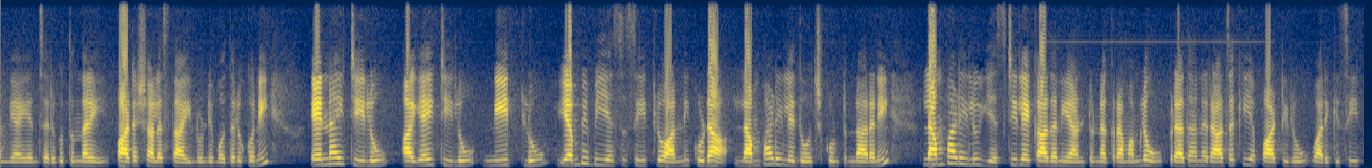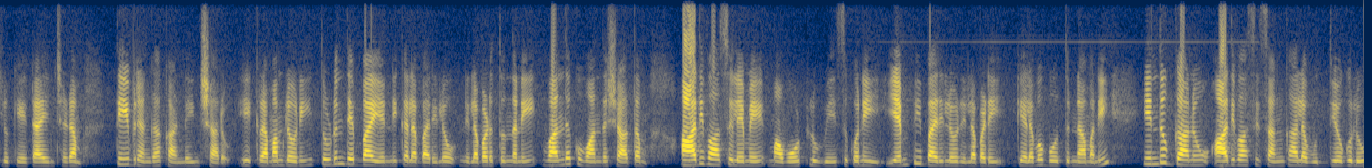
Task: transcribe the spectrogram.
అన్యాయం జరుగుతుందని పాఠశాల స్థాయి నుండి మొదలుకొని ఎన్ఐటీలు ఐఐటీలు నీట్లు ఎంబీబీఎస్ సీట్లు అన్ని కూడా లంబాడీలే దోచుకుంటున్నారని లంబాడీలు ఎస్టీలే కాదని అంటున్న క్రమంలో ప్రధాన రాజకీయ పార్టీలు వారికి సీట్లు కేటాయించడం తీవ్రంగా ఖండించారు. ఈ క్రమంలోని తుడుందెబ్బ ఎన్నికల బరిలో నిలబడుతుందని వందకు వంద శాతం ఆదివాసులేమే మా ఓట్లు వేసుకొని ఎంపీ బరిలో నిలబడి గెలవబోతున్నామని ఇందుకుగాను ఆదివాసీ సంఘాల ఉద్యోగులు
